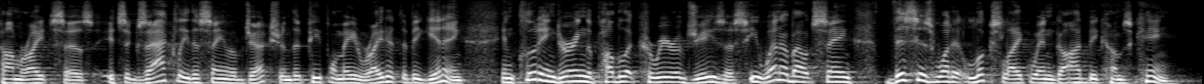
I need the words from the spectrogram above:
Tom Wright says it's exactly the same objection that people made right at the beginning, including during the public career of Jesus. He went about saying, This is what it looks like when God becomes king.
